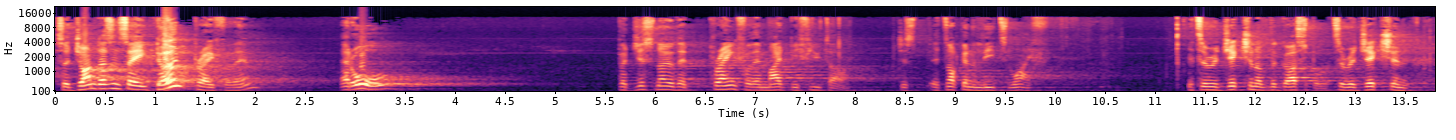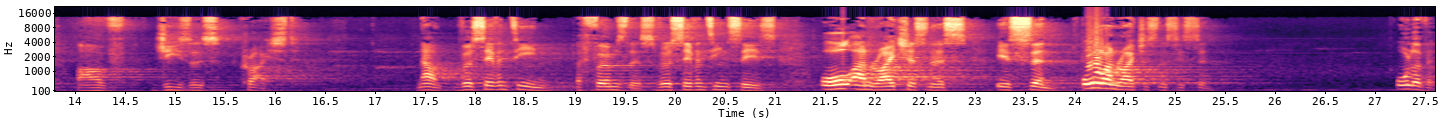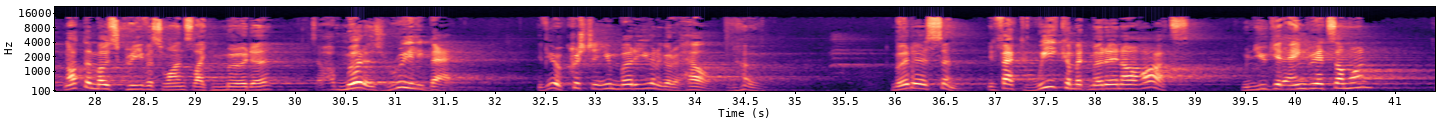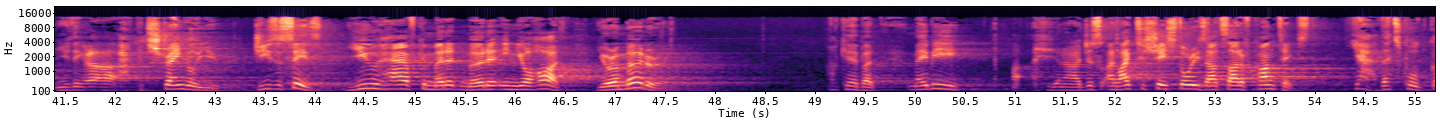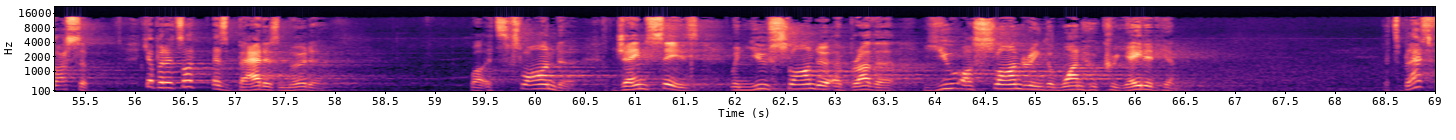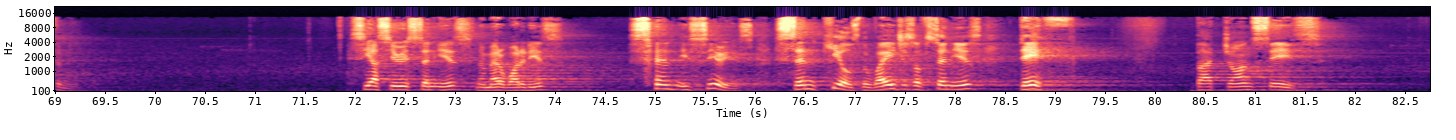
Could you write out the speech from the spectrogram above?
So John doesn't say, don't pray for them at all. But just know that praying for them might be futile. Just, it's not going to lead to life. It's a rejection of the gospel, it's a rejection of Jesus Christ. Now, verse 17 affirms this. Verse 17 says, All unrighteousness is sin. All unrighteousness is sin. All of it. Not the most grievous ones like murder. Oh, murder is really bad. If you're a Christian, you murder, you're going to go to hell. No. Murder is sin. In fact, we commit murder in our hearts. When you get angry at someone and you think, ah, I could strangle you, Jesus says, You have committed murder in your heart. You're a murderer. Okay, but maybe uh, you know, I just I like to share stories outside of context. Yeah, that's called gossip. Yeah, but it's not as bad as murder. Well, it's slander. James says when you slander a brother, you are slandering the one who created him. It's blasphemy. See how serious sin is, no matter what it is? Sin is serious. Sin kills. The wages of sin is death. But John says,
